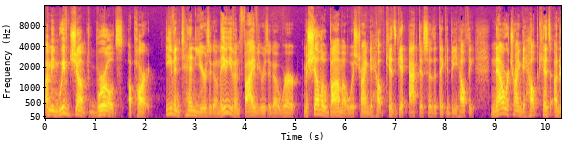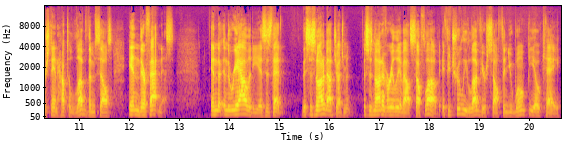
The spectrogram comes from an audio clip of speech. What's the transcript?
I mean, we've jumped worlds apart even 10 years ago, maybe even five years ago, where Michelle Obama was trying to help kids get active so that they could be healthy. Now we're trying to help kids understand how to love themselves in their fatness. And the, and the reality is, is that this is not about judgment. This is not really about self love. If you truly love yourself, then you won't be okay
